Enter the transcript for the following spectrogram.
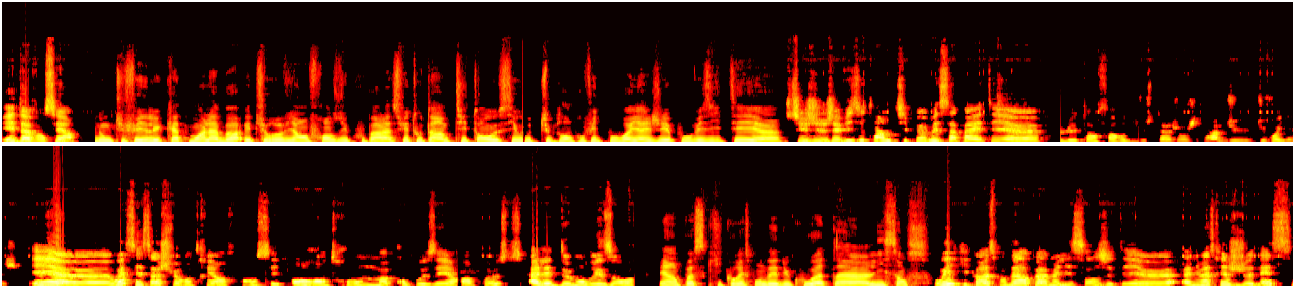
et d'avancer un peu. Donc tu fais les quatre mois là-bas et tu reviens en France du coup par la suite, ou t'as un petit temps aussi où tu en profites pour voyager, pour visiter euh... Si j'ai visité un petit peu, mais ça n'a pas été euh, le temps fort du stage en général, du, du voyage. Et euh, ouais c'est ça, je suis rentrée en France et en rentrant, on m'a proposé un poste à l'aide de mon réseau et un poste qui correspondait du coup à ta licence? Oui, qui correspondait un peu à ma licence. J'étais euh, animatrice jeunesse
